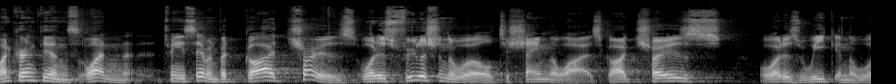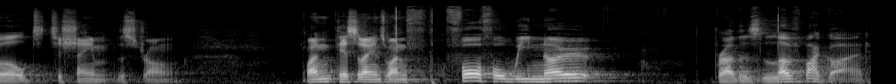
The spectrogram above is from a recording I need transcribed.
1 Corinthians 1 27. But God chose what is foolish in the world to shame the wise. God chose what is weak in the world to shame the strong. 1 Thessalonians 1 4 For we know, brothers, loved by God,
